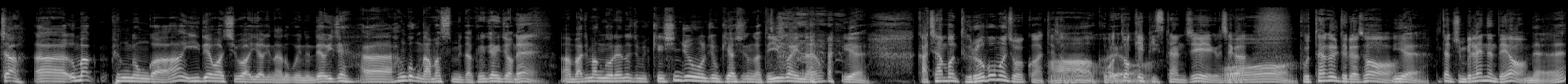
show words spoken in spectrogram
자, 아, 음악 평론가 이대화 씨와 이야기 나누고 있는데요. 이제 아, 한 곡 남았습니다. 굉장히 저 네. 아, 마지막 노래는 좀 신중을 좀 기하시는 것 같아요. 이유가 있나요? 예. 같이 한번 들어보면 좋을 것 같아서 아, 그래요? 어떻게 비슷한지 그래서 제가 오. 부탁을 드려서 예. 일단 준비를 했는데요. 네.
